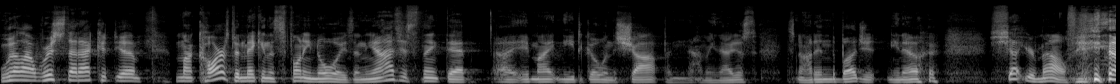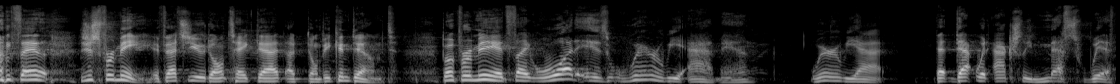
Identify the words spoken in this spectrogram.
Well, I wish that I could. Uh, my car's been making this funny noise, and you know, I just think that uh, it might need to go in the shop. And I mean, I just, it's not in the budget, you know? Shut your mouth. you know what I'm saying? Just for me. If that's you, don't take that, uh, don't be condemned. But for me, it's like, what is, where are we at, man? Where are we at? That that would actually mess with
